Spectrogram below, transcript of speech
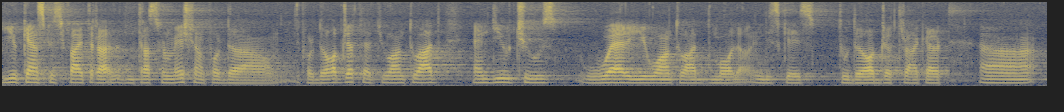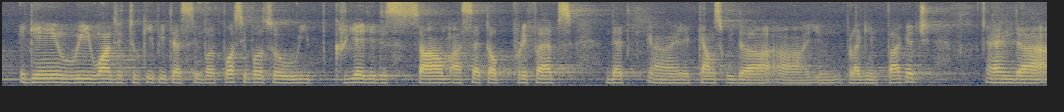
You can specify tra transformation for the, for the object that you want to add, and you choose where you want to add the model, in this case, to the object tracker. Uh, again, we wanted to keep it as simple as possible, so we created some a set of prefabs that uh, comes with a, a plugin package, and, uh,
